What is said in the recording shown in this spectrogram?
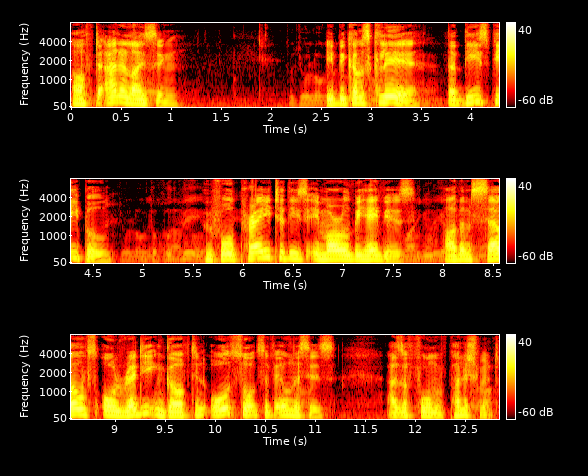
After analyzing, it becomes clear that these people who fall prey to these immoral behaviors are themselves already engulfed in all sorts of illnesses as a form of punishment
